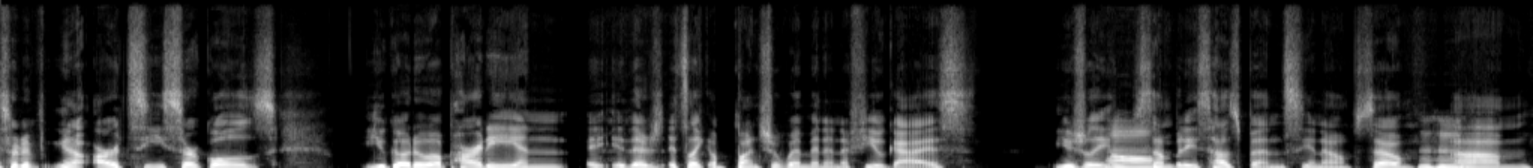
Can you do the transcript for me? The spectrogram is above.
sort of you know artsy circles, you go to a party and i- i- there's it's like a bunch of women and a few guys. usually Aw. somebody's husbands, you know. So, Mhm. um,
